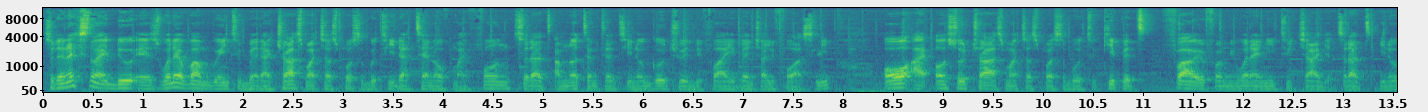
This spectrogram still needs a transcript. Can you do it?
So the next thing I do is whenever I'm going to bed, I try as much as possible to either turn off my phone so that I'm not tempted to, you know, go through it before I eventually fall asleep or I also try as much as possible to keep it far away from me when I need to charge it so that you know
